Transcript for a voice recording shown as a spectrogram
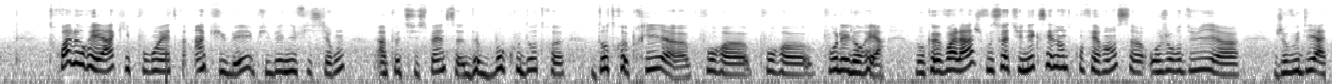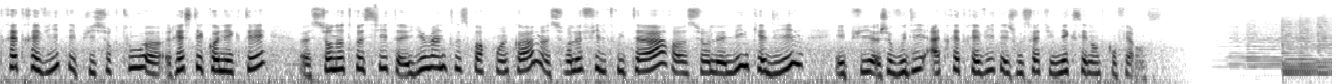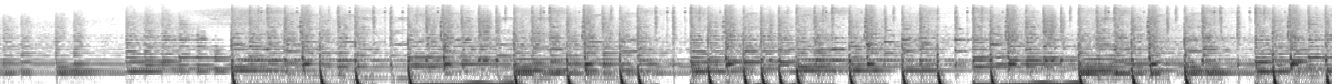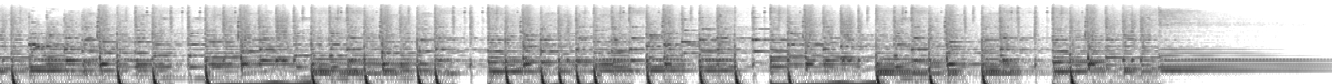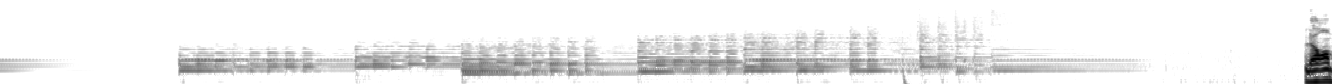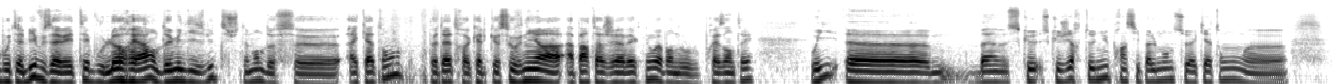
Trois lauréats qui pourront être incubés et puis bénéficieront un peu de suspense de beaucoup d'autres prix euh, pour, euh, euh, pour les lauréats. Donc voilà, je vous souhaite une excellente conférence. Aujourd'hui, je vous dis à très très vite et puis surtout restez connectés sur notre site human2sport.com, sur le fil Twitter, sur le LinkedIn et puis je vous dis à très très vite et je vous souhaite une excellente conférence. Laurent Boutelby, vous avez été vous lauréat en 2018 justement de ce hackathon. Peut-être quelques souvenirs à, partager avec nous avant de vous présenter? Oui, euh, ben, ce que, j'ai retenu principalement de ce hackathon, euh,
